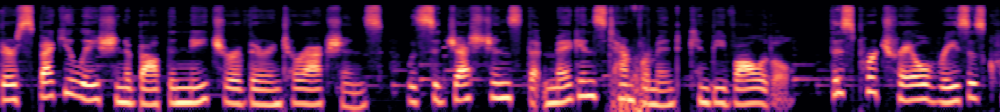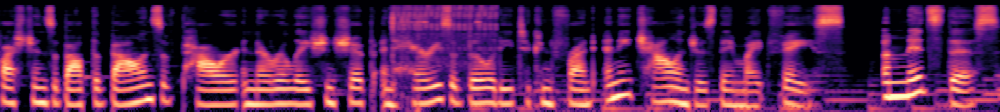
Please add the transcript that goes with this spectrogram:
there's speculation about the nature of their interactions, with suggestions that Meghan's temperament can be volatile. This portrayal raises questions about the balance of power in their relationship and Harry's ability to confront any challenges they might face. Amidst this,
